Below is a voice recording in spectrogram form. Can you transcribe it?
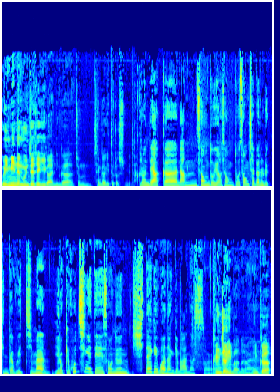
의미 있는 문제 제기가 아닌가 좀 생각이 들었습니다. 그런데 아까 남성도 여성도 성차별을 느낀다고 했지만 이렇게 호칭에 대해서는 시댁에 관한 게 많았어요. 굉장히 많아요. 네. 그러니까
